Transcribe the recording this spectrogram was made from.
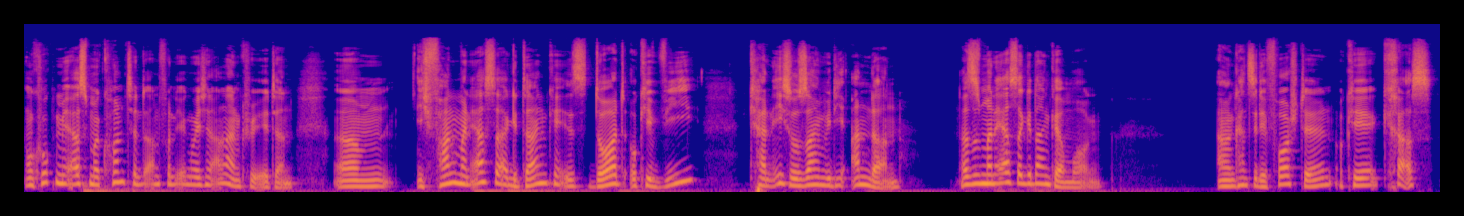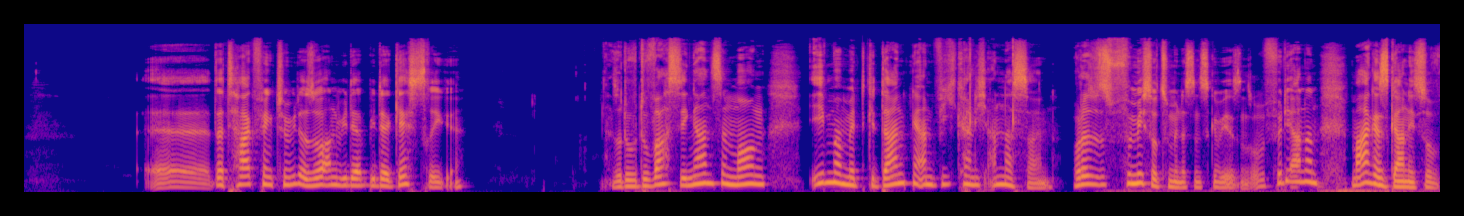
und gucke mir erstmal Content an von irgendwelchen anderen Creatoren. Ähm, ich fange, mein erster Gedanke ist dort, okay, wie kann ich so sein wie die anderen? Das ist mein erster Gedanke am Morgen. Aber dann kannst du dir vorstellen, okay, krass. Äh, der Tag fängt schon wieder so an wie der, wie der gestrige. Also du, du wachst den ganzen Morgen immer mit Gedanken an, wie kann ich anders sein? Oder das ist für mich so zumindest gewesen. So, für die anderen mag es gar nicht so,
